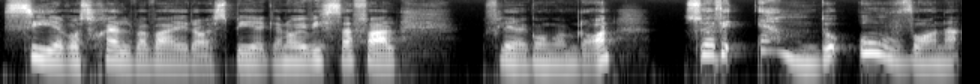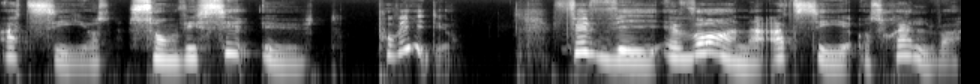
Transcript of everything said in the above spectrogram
ser oss själva varje dag i spegeln och i vissa fall flera gånger om dagen, så är vi ändå ovana att se oss som vi ser ut på video. För vi är vana att se oss själva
